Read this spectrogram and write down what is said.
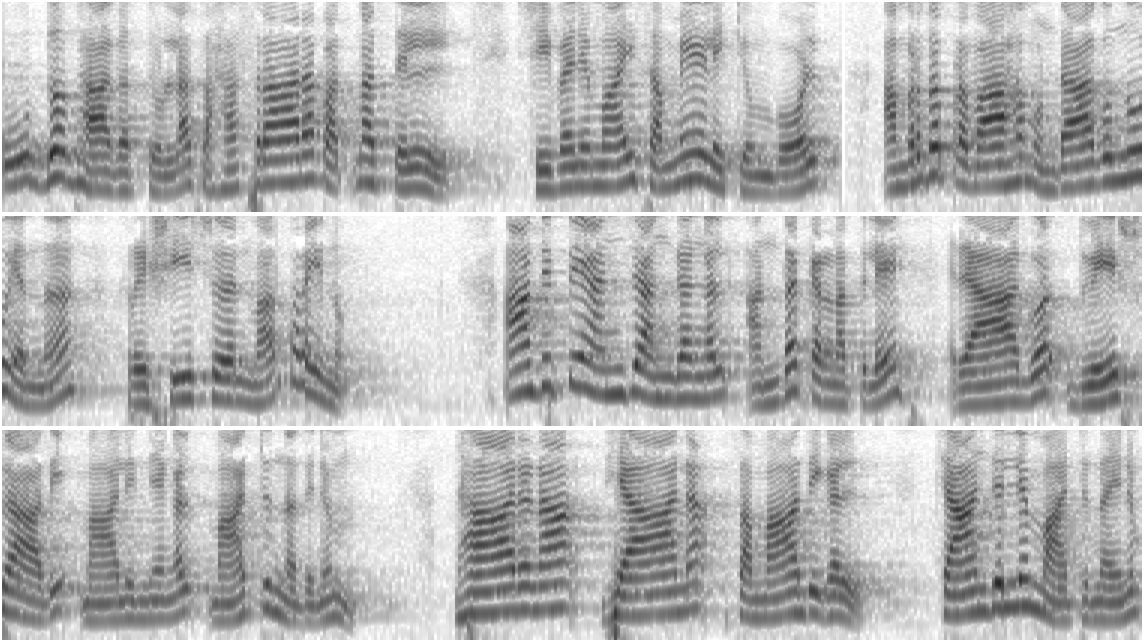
ഊർധ്വഭാഗത്തുള്ള സഹസ്രാര പത്മത്തിൽ ശിവനുമായി സമ്മേളിക്കുമ്പോൾ അമൃതപ്രവാഹം ഉണ്ടാകുന്നു എന്ന് ഋഷീശ്വരന്മാർ പറയുന്നു. ആദ്യത്തെ അഞ്ച് അംഗങ്ങൾ അന്ധകരണത്തിലെ രാഗദ്വേഷാദി മാലിന്യങ്ങൾ മാറ്റുന്നതിനും ധാരണ ധ്യാന സമാധികൾ ചാഞ്ചല്യം മാറ്റുന്നതിനും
